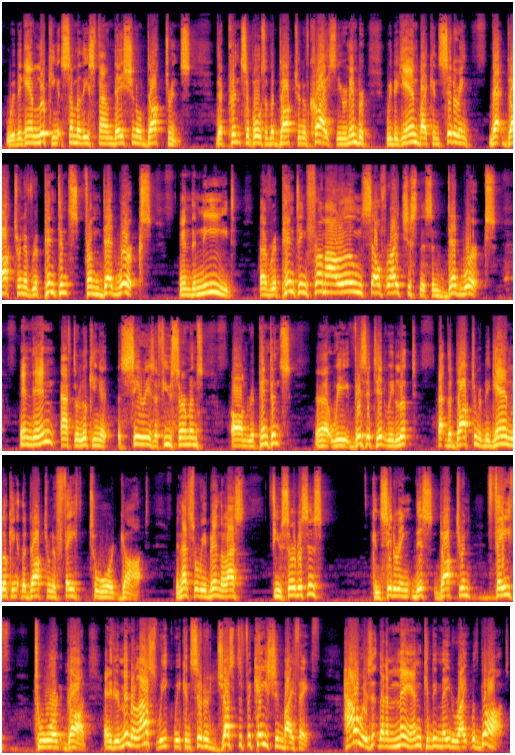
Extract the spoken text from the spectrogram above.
We began looking at some of these foundational doctrines, the principles of the doctrine of Christ. And you remember, we began by considering that doctrine of repentance from dead works and the need of repenting from our own self-righteousness and dead works. And then, after looking at a series, a few sermons on repentance, uh, we visited, we looked at the doctrine. We began looking at the doctrine of faith toward God. And that's where we've been the last few services, considering this doctrine, faith toward God. And if you remember last week, we considered justification by faith. How is it that a man can be made right with God?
